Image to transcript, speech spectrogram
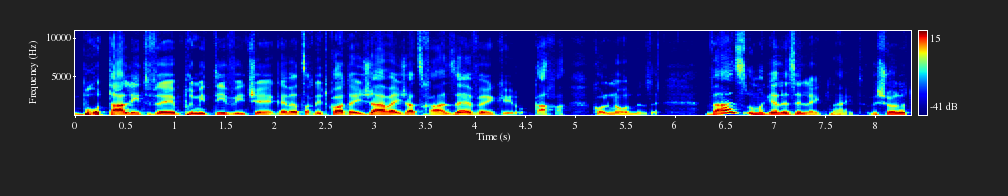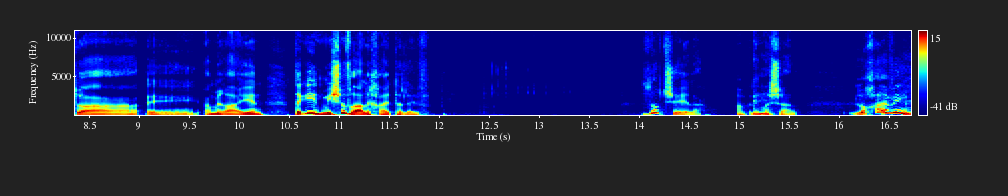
ברוטלית ופרימיטיבית, שגבר צריך לתקוע את האישה, והאישה צריכה זה, וכאילו, ככה, הכל מאוד בזה. ואז הוא מגיע לאיזה late night, ושואל אותו אה, המראיין, תגיד, מי שברה לך את הלב? זאת שאלה, אוקיי. למשל. לא חייבים.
